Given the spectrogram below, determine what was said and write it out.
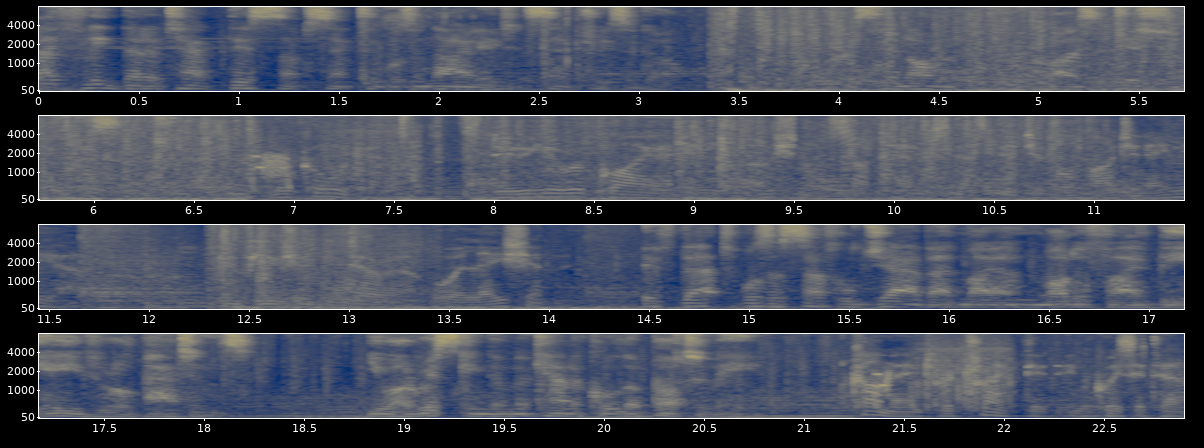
But the Hive Fleet that attacked this subsector was annihilated centuries ago. This phenomenon requires additional research. Recorded. Do you require any emotional subtext as digital marginalia? Confusion, terror, or elation? If that was a subtle jab at my unmodified behavioral patterns, you are risking a mechanical lobotomy. Comment retracted, Inquisitor.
